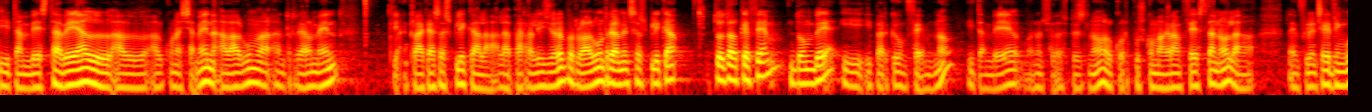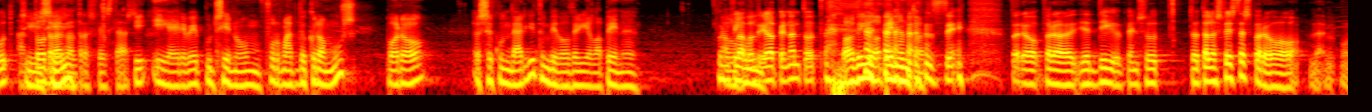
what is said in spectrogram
i també està bé el, el, el coneixement. A l'àlbum realment, clar, clar que s'explica la, la part religiosa, però l'àlbum realment s'explica tot el que fem, d'on ve i, i per què ho fem, no? I també, bueno, això després, no? el Corpus com a gran festa, no? la, la influència que ha tingut en Sí, totes sí. les altres festes. I, I gairebé potser no en format de cromos, però a secundària també valdria la pena. Bueno, clar, valdria la pena en tot. Valdria la pena en tot. sí, però, però ja et dic, penso totes les festes, però o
